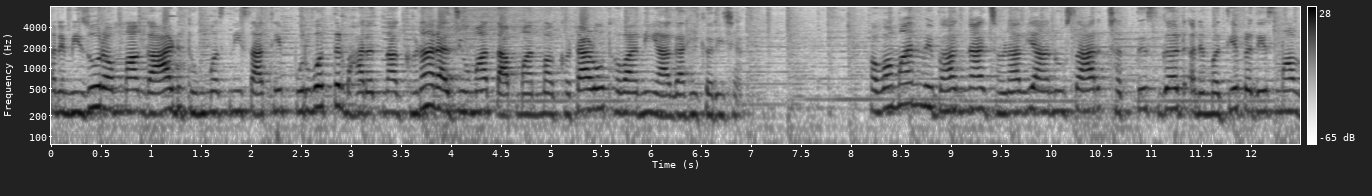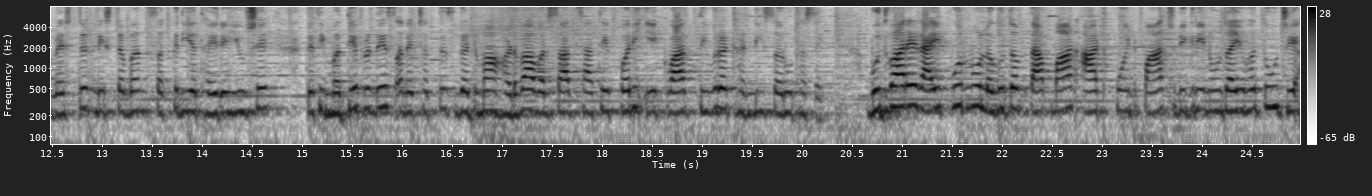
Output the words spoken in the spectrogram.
અને મિઝોરમમાં ગાઢ ધુમ્મસની સાથે પૂર્વોત્તર ભારતના ઘણા રાજ્યોમાં તાપમાનમાં ઘટાડો થવાની આગાહી કરી છે. હવામાન વિભાગના જણાવ્યા અનુસાર છત્તીસગઢ અને મધ્યપ્રદેશમાં વેસ્ટર્ન ડિસ્ટર્બન્સ સક્રિય થઈ રહ્યું છે. તેથી મધ્યપ્રદેશ અને છત્તીસગઢમાં હળવા વરસાદ સાથે ફરી એકવાર તીવ્ર ઠંડી શરૂ થશે. બુધવારે રાયપુરનું લઘુત્તમ તાપમાન આઠ પોઈન્ટ પાંચ ડિગ્રી નોંધાયું હતું, જે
